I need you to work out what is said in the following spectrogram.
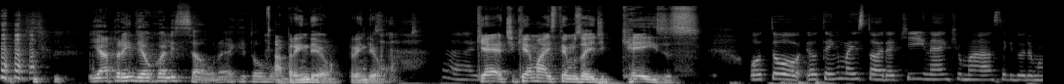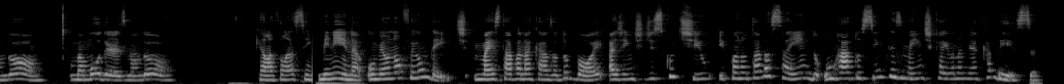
E aprendeu com a lição, né? Que tomou. aprendeu, aprendeu. Ai. Cat, o que mais temos aí de cases? Ô, Tô, eu tenho uma história aqui, né, que uma seguidora mandou, uma Mothers mandou, que ela falou assim: Menina, o meu não foi um date, mas tava na casa do boy, a gente discutiu e quando tava saindo, um rato simplesmente caiu na minha cabeça.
